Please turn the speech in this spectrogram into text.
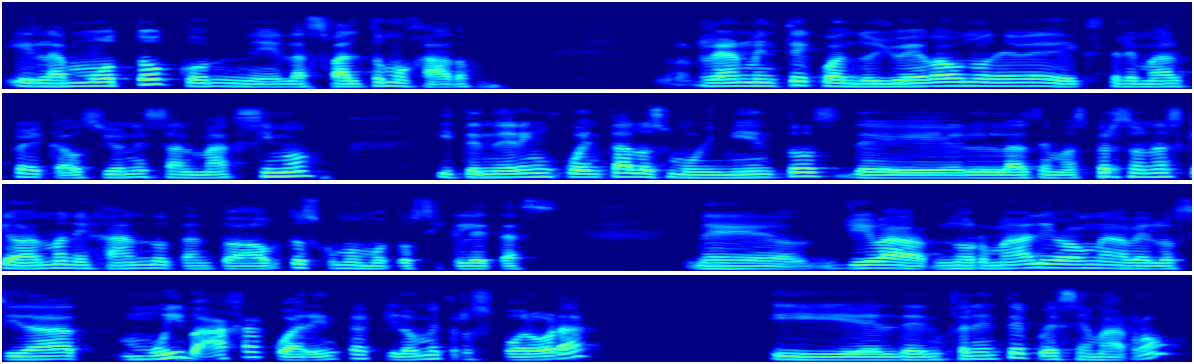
la moto con el asfalto mojado. Realmente cuando llueva uno debe de extremar precauciones al máximo y tener en cuenta los movimientos de las demás personas que van manejando tanto autos como motocicletas. yo iba normal, iba a una velocidad muy baja, 40 kilómetros por hora, y el de enfrente pues se amarró,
